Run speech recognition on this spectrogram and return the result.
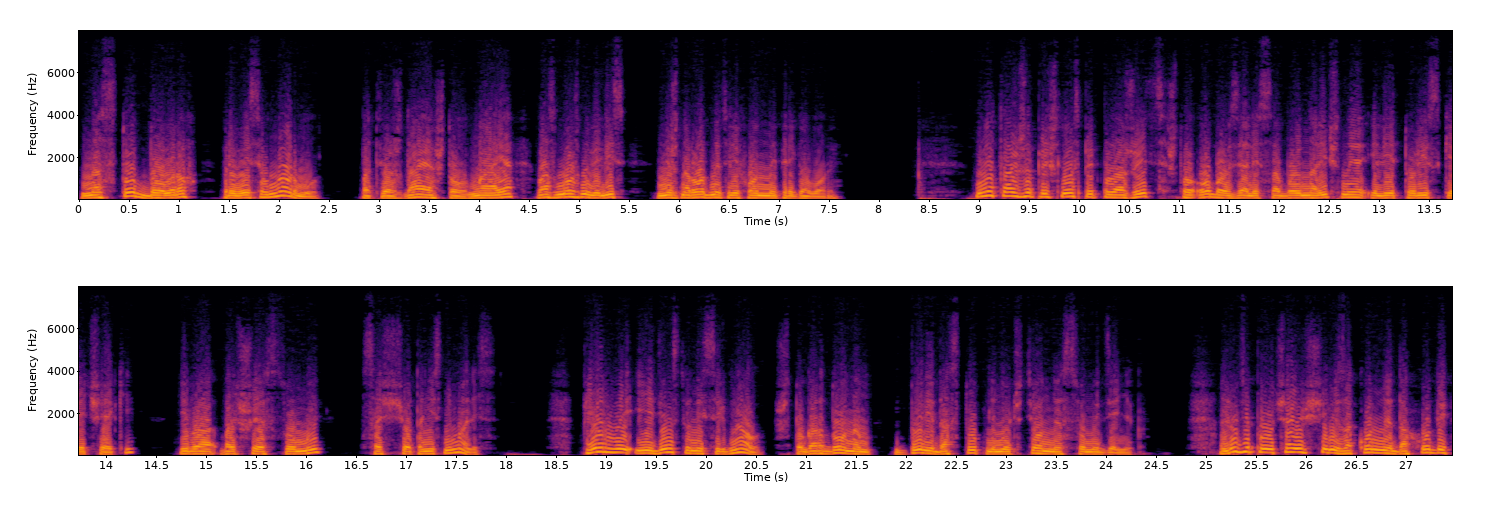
на 100 долларов превысил норму, подтверждая, что в мае, возможно, велись международные телефонные переговоры. Мне также пришлось предположить, что оба взяли с собой наличные или туристские чеки, ибо большие суммы со счета не снимались. Первый и единственный сигнал, что Гордонам были доступны неучтенные суммы денег. Люди, получающие незаконные доходы,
